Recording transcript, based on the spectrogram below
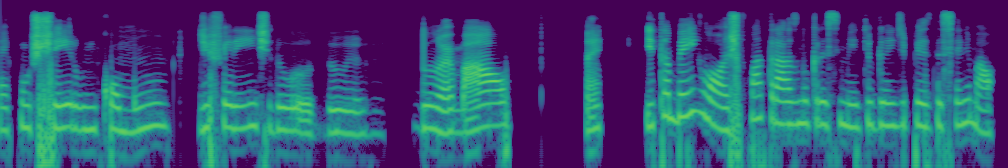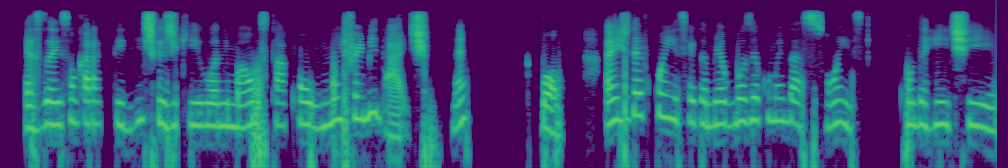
né, com cheiro incomum, diferente do, do, do normal? E também, lógico, o atraso no crescimento e o ganho de peso desse animal. Essas aí são características de que o animal está com alguma enfermidade, né? Bom, a gente deve conhecer também algumas recomendações quando a gente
